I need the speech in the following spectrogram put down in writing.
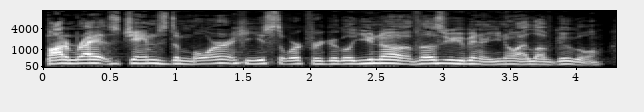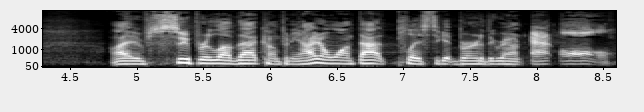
Bottom right is James Damore. He used to work for Google. You know, those of you who've been here, you know I love Google. I super love that company. I don't want that place to get burned to the ground at all.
